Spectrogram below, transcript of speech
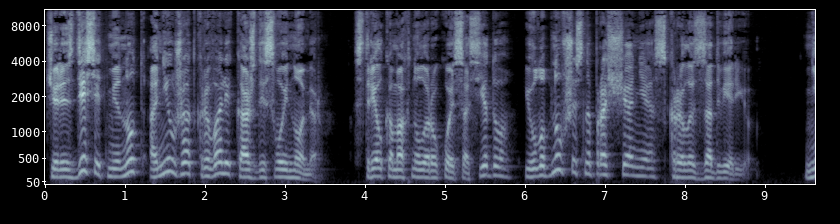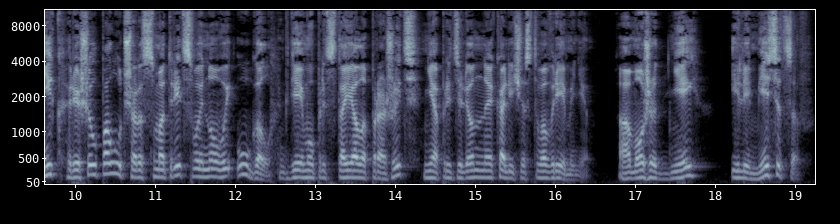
Через десять минут они уже открывали каждый свой номер. Стрелка махнула рукой соседу и, улыбнувшись на прощание, скрылась за дверью. Ник решил получше рассмотреть свой новый угол, где ему предстояло прожить неопределенное количество времени. А может, дней или месяцев?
